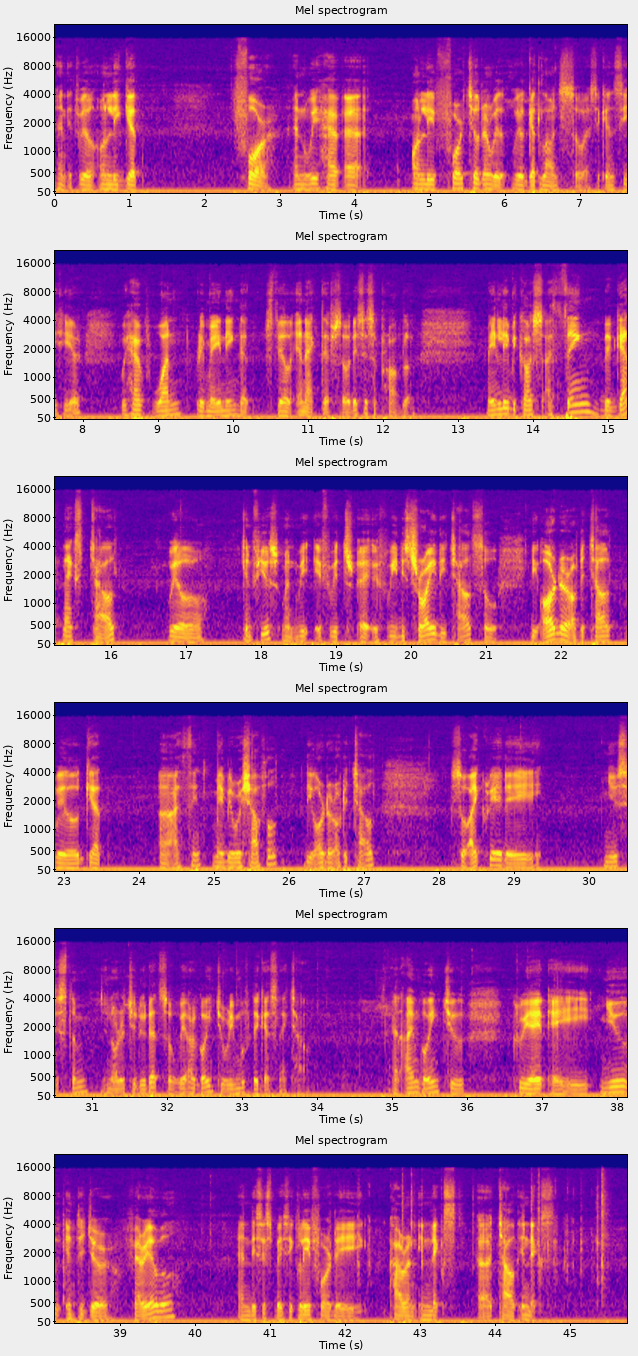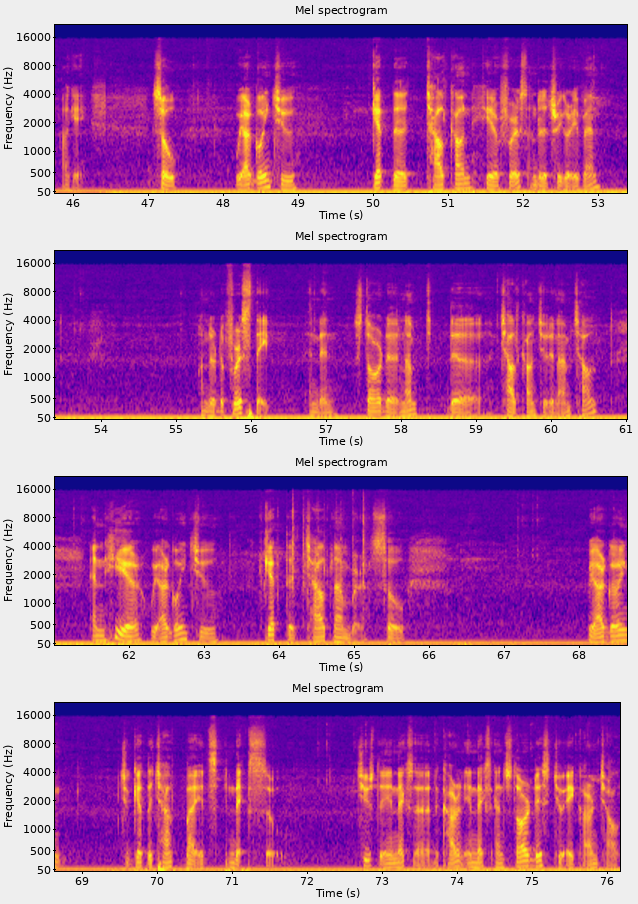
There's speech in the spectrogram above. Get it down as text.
and it will only get four. And we have uh, only four children will, will get launched. So as you can see here we have one remaining that still inactive. So this is a problem mainly because I think the get next child will confuse when we if we uh, if we destroy the child so the order of the child will get uh, I think maybe reshuffled the order of the child. So I create a new system in order to do that so we are going to remove the get next child. And I'm going to create a new integer variable and this is basically for the current index uh, child index. Okay. So we are going to get the child count here first under the trigger event under the first state and then store the num the child count to the num child. And here we are going to get the child number. So we are going to get the child by its index. So choose the index uh, the current index and store this to a current child.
